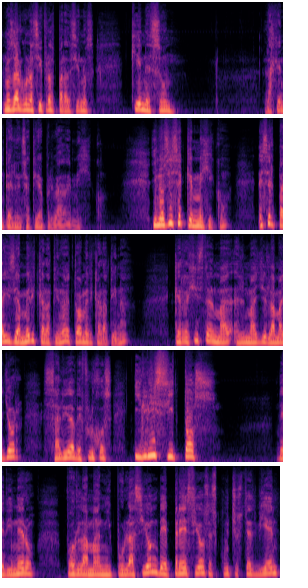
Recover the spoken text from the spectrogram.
nos da algunas cifras para decirnos quiénes son la gente de la iniciativa privada de México. Y nos dice que México es el país de América Latina, de toda América Latina, que registra la mayor salida de flujos ilícitos de dinero por la manipulación de precios, escuche usted bien,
